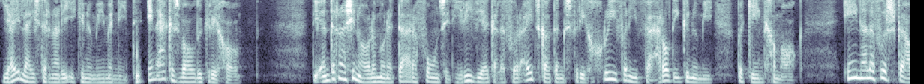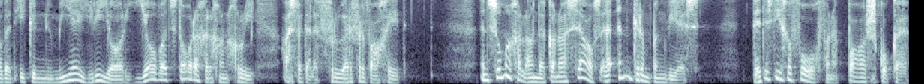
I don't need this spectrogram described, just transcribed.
Jy luister na die Ekonomie Minuut en ek is Waldo Krügel. Die internasionale monetêre fonds het hierdie week hulle vooruitskattinge vir die groei van die wêreldekonomie bekend gemaak. En hulle voorspel dat ekonomieë hierdie jaar heelwat stadiger gaan groei as wat hulle vroeër verwag het. In sommige lande kan daar selfs 'n inkrimping wees. Dit is die gevolg van 'n paar skokke.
